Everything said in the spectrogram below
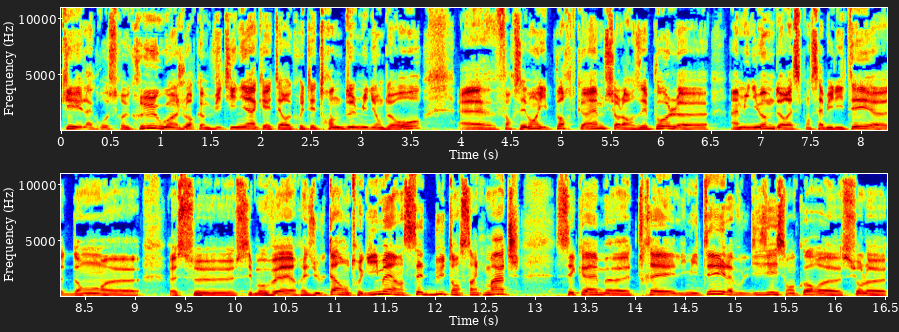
qui est la grosse recrue, ou un joueur comme Vitinha, qui a été recruté 32 millions d'euros, forcément, ils portent quand même sur leurs épaules un minimum de responsabilité dans ce, ces mauvais résultats entre guillemets un 7 buts en 5 matchs, c'est quand même euh, très limité. Là, vous le disiez, ils sont encore euh, sur le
